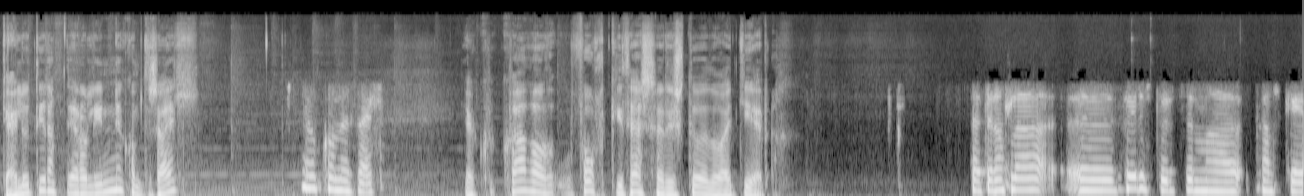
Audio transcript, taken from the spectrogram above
gæludýra er á línni, kom til sæl. Já, komið sæl. Já, hvað á fólk í þessari stöðu að gera? Þetta er náttúrulega uh, fyrirspurt sem að kannski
